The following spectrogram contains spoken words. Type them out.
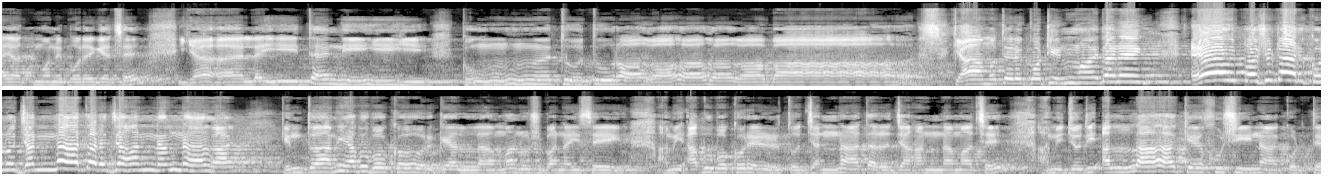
আয়াত মনে পড়ে গেছে, ইয়া লাইতানি কুনতু তুরাবা কঠিন ময়দানে এই পশুটার কোনো জান্নাত আর জাহান্নাম নাই। কিন্তু আমি আবু বকরকে আল্লাহ মানুষ বানাইছে। আমি আবু বকরের তো জান্নাত আর জাহান্নাম আছে। আমি যদি আল্লাহকে খুশি না করতে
